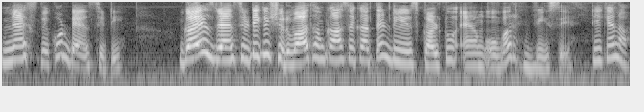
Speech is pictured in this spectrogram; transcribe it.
नेक्स्ट देखो डेंसिटी गाइस डेंसिटी की शुरुआत हम कहाँ से करते हैं? D equal to M over V से. ठीक है ना?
